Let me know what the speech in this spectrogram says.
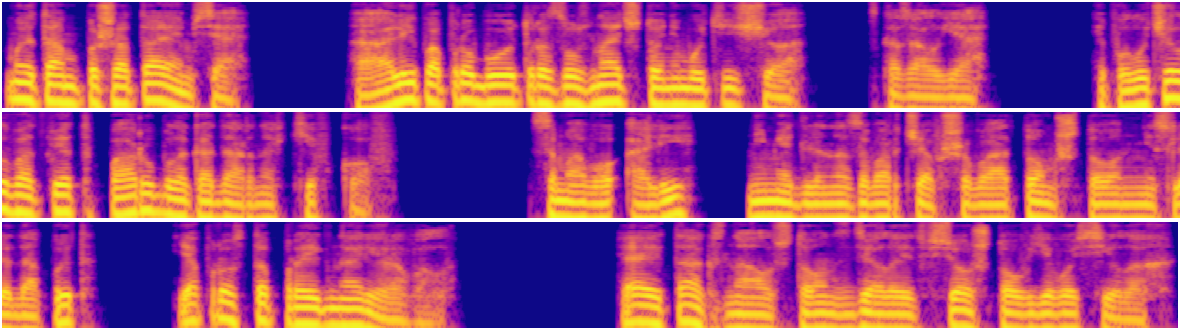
Мы там пошатаемся. А Али попробует разузнать что-нибудь еще», — сказал я. И получил в ответ пару благодарных кивков. Самого Али, немедленно заворчавшего о том, что он не следопыт, я просто проигнорировал. Я и так знал, что он сделает все, что в его силах,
